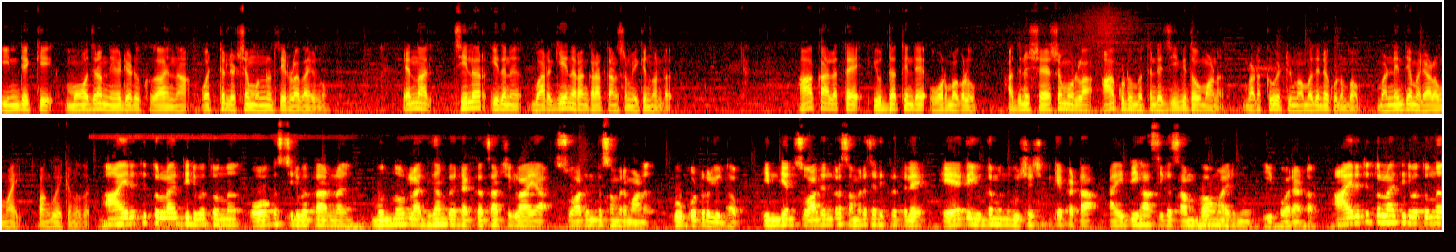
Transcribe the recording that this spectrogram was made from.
ഇന്ത്യയ്ക്ക് മോചനം നേടിയെടുക്കുക എന്ന ഒറ്റ ലക്ഷ്യം മുൻനിർത്തിയുള്ളതായിരുന്നു എന്നാൽ ചിലർ ഇതിന് വർഗീയ നിറം കലർത്താൻ ശ്രമിക്കുന്നുണ്ട്. ആ കാലത്തെ യുദ്ധത്തിന്റെ ഓർമ്മകളും അതിനുശേഷമുള്ള ആ കുടുംബത്തിന്റെ ജീവിതവുമാണ് വടക്കുവീട്ടിൽ മമ്മദിന്റെ കുടുംബം മണ്ണിന്ത്യ മലയാളവുമായി പങ്കുവയ്ക്കുന്നത്. ആയിരത്തി തൊള്ളായിരത്തി ഇരുപത്തി ഒന്ന് ഓഗസ്റ്റ് ഇരുപത്തി ആറിന് മുന്നൂറിലധികം പേർ രക്തസാക്ഷികളായ സ്വാതന്ത്ര്യ സമരമാണ് പൂക്കോട്ടൂർ യുദ്ധം ഇന്ത്യൻ സ്വാതന്ത്ര്യ സമര ചരിത്രത്തിലെ ഏക യുദ്ധമെന്ന് വിശേഷിപ്പിക്കപ്പെട്ട ഐതിഹാസിക സംഭവമായിരുന്നു ഈ പോരാട്ടം. ആയിരത്തി തൊള്ളായിരത്തി ഇരുപത്തൊന്ന്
